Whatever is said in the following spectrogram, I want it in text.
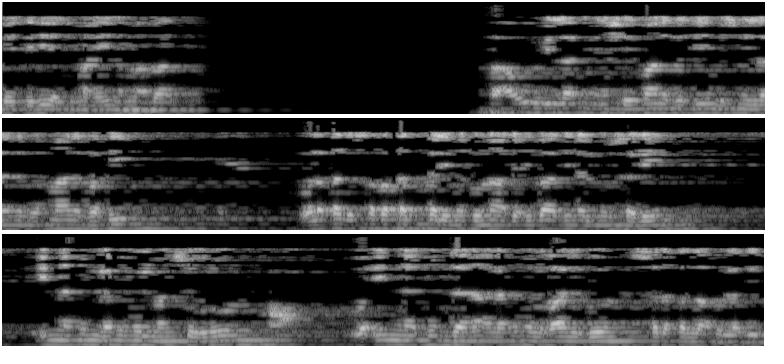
بيته أجمعين أما بعد فأعوذ بالله من الشيطان الرجيم بسم الله الرحمن الرحيم ولقد سبقت كلمتنا لعبادنا المرسلين إنهم لهم المنصورون وإن جندنا لهم الغالبون صدق الله العظيم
